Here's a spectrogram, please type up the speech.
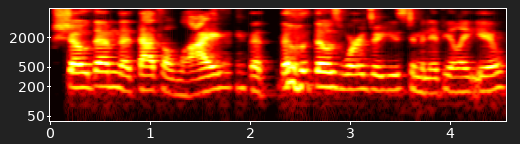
show them that that's a lie that th- those words are used to manipulate you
